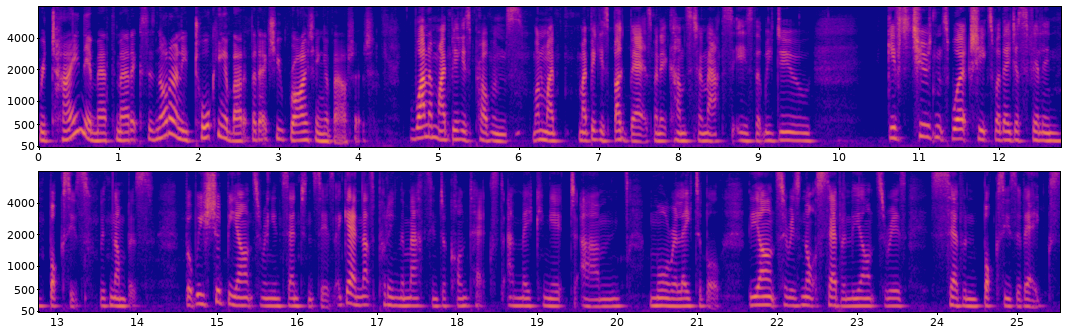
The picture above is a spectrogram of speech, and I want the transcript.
retain their mathematics is not only talking about it, but actually writing about it. One of my biggest problems, one of my, my biggest bugbears when it comes to maths is that we do give students worksheets where they just fill in boxes with numbers but we should be answering in sentences. Again, that's putting the maths into context and making it um, more relatable. The answer is not seven, the answer is seven boxes of eggs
